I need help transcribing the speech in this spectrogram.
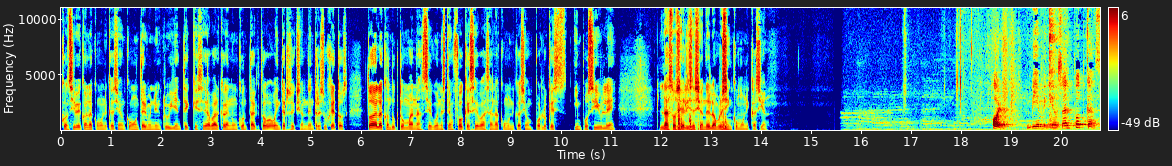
concibe con la comunicación como un término incluyente que se abarca en un contacto o intersección de entre sujetos. Toda la conducta humana, según este enfoque, se basa en la comunicación, por lo que es imposible la socialización del hombre sin comunicación. Hola, bienvenidos al podcast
